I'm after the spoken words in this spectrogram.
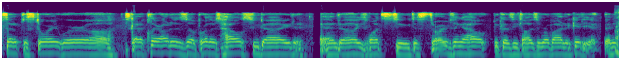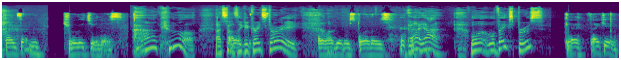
set up the story where uh, he's got to clear out his uh, brother's house who died, and uh, he wants to just throw everything out because he thought he was a robotic idiot. Then he finds something truly genius. Ah, cool. That sounds like a great story. I don't want to give any spoilers. yeah, yeah. Well, well, thanks, Bruce. Okay, thank you.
